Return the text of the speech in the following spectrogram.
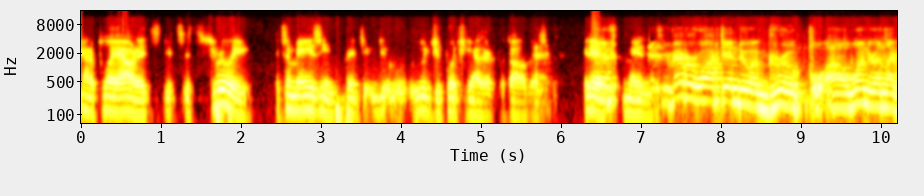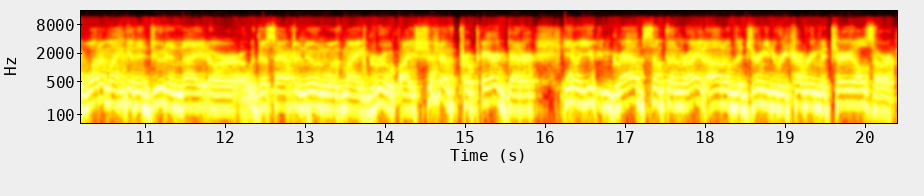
kind of play out, it's it's it's really it's amazing that you, would you put together with all this. It is if, amazing. If you've ever walked into a group uh, wondering, like, what am I going to do tonight or this afternoon with my group? I should have prepared better. You know, you can grab something right out of the Journey to Recovery materials or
